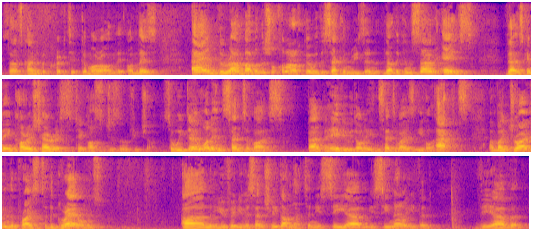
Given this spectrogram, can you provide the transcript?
So that's kind of a cryptic Gemara on the, on this. And the Rambam and the Shulchan Aruch go with the second reason that the concern is that it's going to encourage terrorists to take hostages in the future. So we don't want to incentivize bad behavior, we don't want to incentivize evil acts, and by driving the price to the ground, um, you've, you've essentially done that. And you see, um, you see now even the, um,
